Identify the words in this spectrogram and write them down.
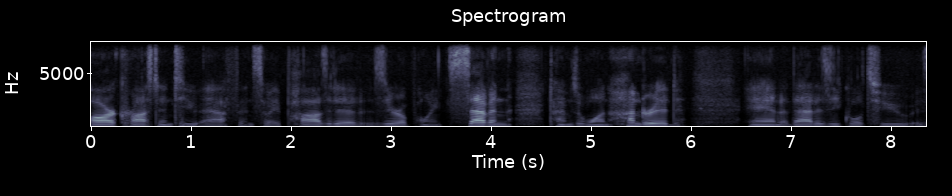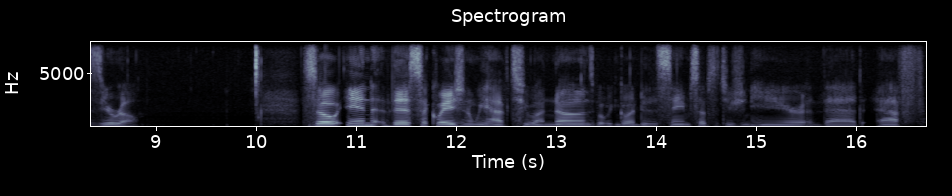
R crossed into F, and so a positive 0.7 times 100, and that is equal to zero. So in this equation, we have two unknowns, but we can go and do the same substitution here that F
